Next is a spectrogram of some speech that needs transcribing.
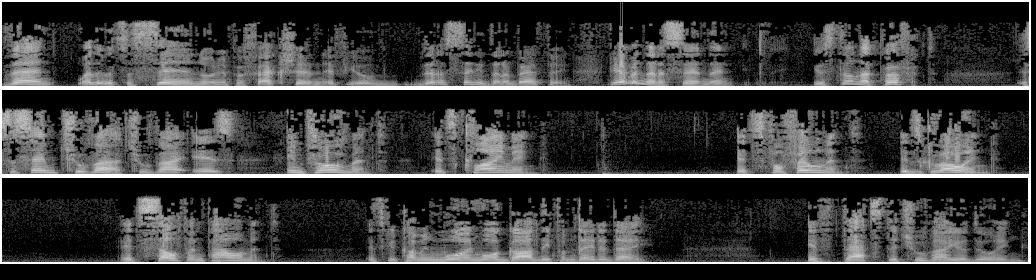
then whether it's a sin or imperfection, if you've done a sin, you've done a bad thing. If you haven't done a sin, then you're still not perfect. It's the same tshuva. Tshuva is improvement. It's climbing. It's fulfillment. It's growing. It's self-empowerment. It's becoming more and more godly from day to day. If that's the tshuva you're doing,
